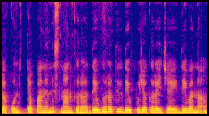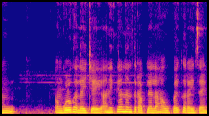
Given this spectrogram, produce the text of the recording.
टाकून त्या पाण्याने स्नान करा. देवघरातील देवपूजा करायची आहे देवांना अंग अंघोळ घालायची आहे आणि त्यानंतर आपल्याला हा उपाय करायचा आहे.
